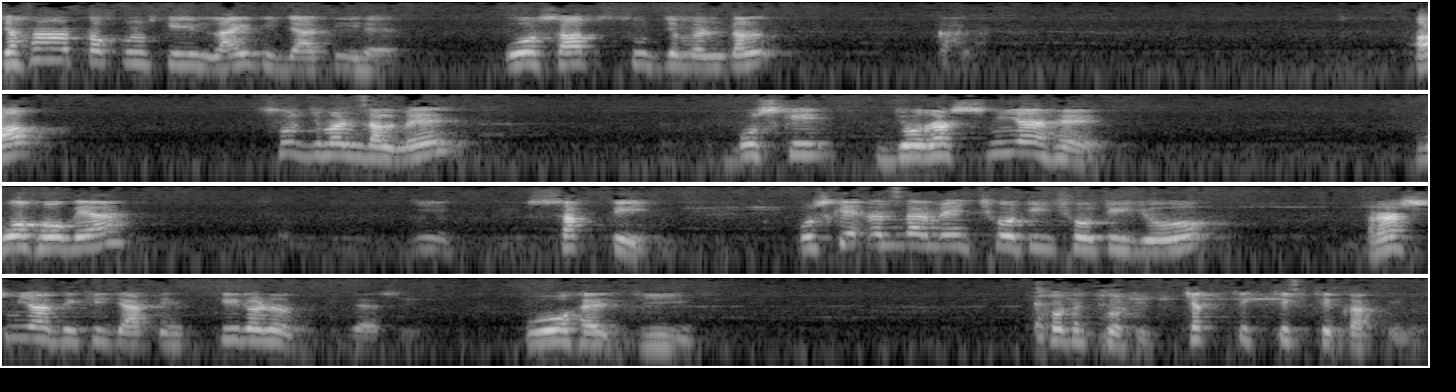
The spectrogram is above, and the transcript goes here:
जहाँ तक तो उनकी लाइट जाती है, वो सब सूर्य मंडल कहलाता है। अब, सूर्यमंडल में उसकी जो रश्मियाँ हैं, वो हो गया शक्ति। उसके अंदर में छोटी छोटी जो रश्मियाँ दिखी जाती है, किरण जैसी। वो है जीव। छोटी छोटी चिक चिक चिक चिक करती है।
